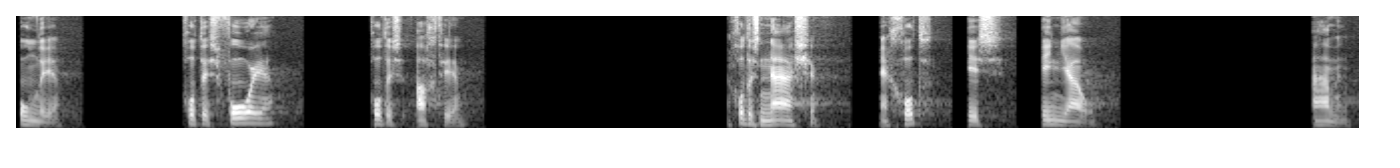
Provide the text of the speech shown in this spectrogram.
onder je. God is voor je. God is achter je. God is naast je. En God is in jou. Amen.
